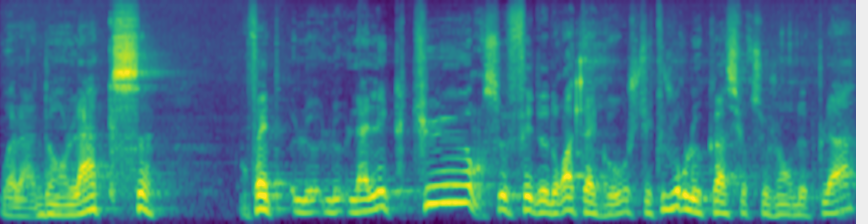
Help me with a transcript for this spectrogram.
voilà, dans l'axe. En fait, la lecture se fait de droite à gauche, c'est toujours le cas sur ce genre de plat,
